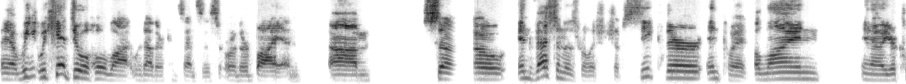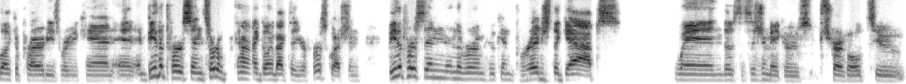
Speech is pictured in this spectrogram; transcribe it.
And we, we can't do a whole lot without their consensus or their buy-in. Um, so invest in those relationships, seek their input, align, you know, your collective priorities where you can, and, and be the person, sort of kind of going back to your first question, be the person in the room who can bridge the gaps when those decision makers struggle to,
